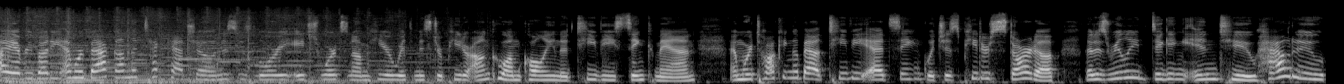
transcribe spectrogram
Hi, everybody, and we're back on the Tech Cat Show. And this is Lori H. Schwartz, and I'm here with Mr. Peter who I'm calling the TV Sync Man. And we're talking about TV Ad Sync, which is Peter's startup that is really digging into how to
